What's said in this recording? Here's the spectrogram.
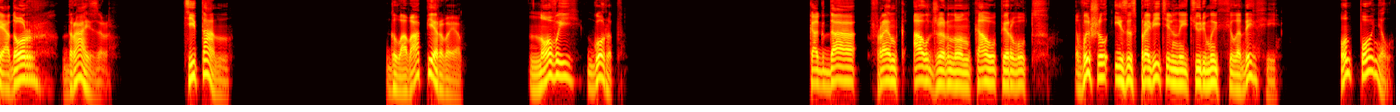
Теодор Драйзер. Титан. Глава первая. Новый город. Когда Фрэнк Алджернон Каупервуд вышел из исправительной тюрьмы в Филадельфии, он понял,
